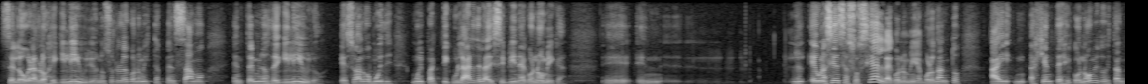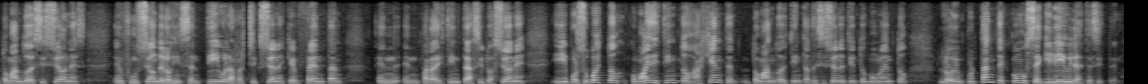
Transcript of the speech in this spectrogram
se logran los equilibrios. Nosotros los economistas pensamos en términos de equilibrio. Eso es algo muy, muy particular de la disciplina económica. Eh, es una ciencia social la economía, por lo tanto hay agentes económicos que están tomando decisiones en función de los incentivos, las restricciones que enfrentan para distintas situaciones y por supuesto, como hay distintos agentes tomando distintas decisiones en distintos momentos, lo importante es cómo se equilibra este sistema.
